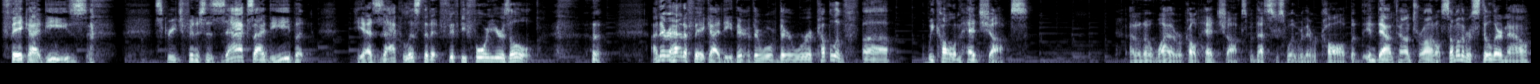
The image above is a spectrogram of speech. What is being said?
fake IDs. Screech finishes Zach's ID, but he has Zach listed at 54 years old. I never had a fake ID. There, there were there were a couple of uh, we call them head shops. I don't know why they were called head shops, but that's just what they were called. But in downtown Toronto, some of them are still there now.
